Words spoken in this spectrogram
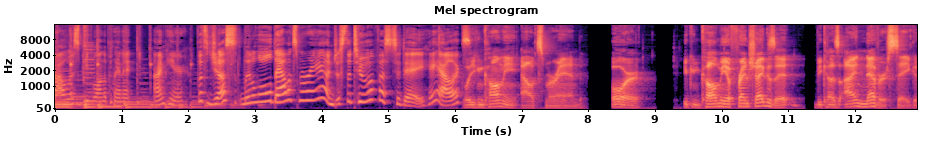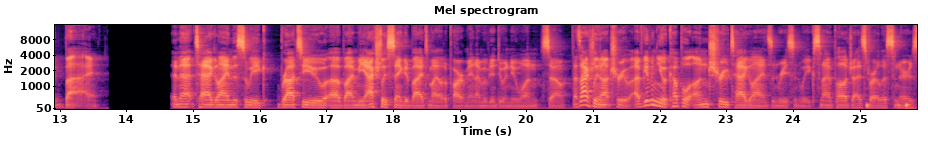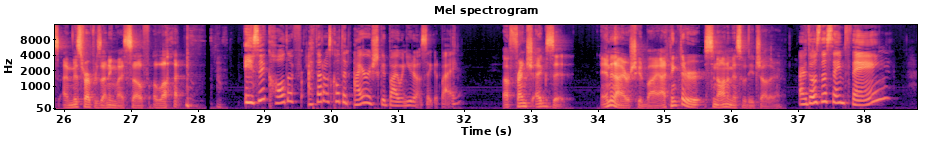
shallowest people on the planet. I'm here with just little old Alex Moran, just the two of us today. Hey, Alex. Well, you can call me Alex Moran, or you can call me a French exit because I never say goodbye. And that tagline this week brought to you uh, by me actually saying goodbye to my old apartment. I moved into a new one, so that's actually not true. I've given you a couple untrue taglines in recent weeks, and I apologize to our listeners. I'm misrepresenting myself a lot. Is it called a? Fr- I thought it was called an Irish goodbye when you don't say goodbye. a French exit and an Irish goodbye. I think they're synonymous with each other. Are those the same thing?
